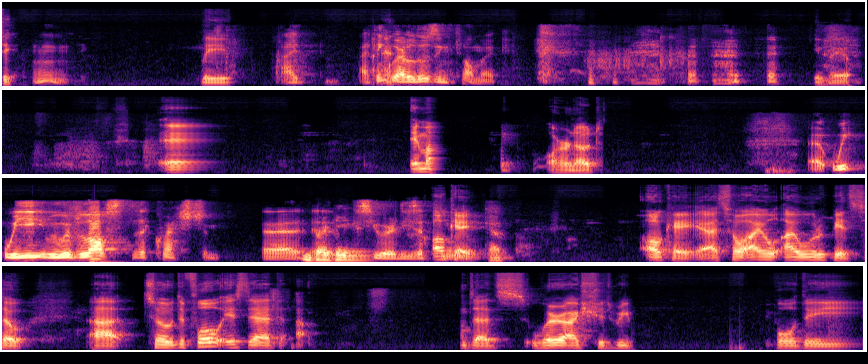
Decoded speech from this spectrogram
mm. I I think we're losing Tomek. Email. Uh, am I or not? Uh, we we we've lost the question uh, because you were disappearing. Okay. Yep. Okay. Uh, so I will I will repeat. So uh, so the flow is that uh, that's where I should report the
